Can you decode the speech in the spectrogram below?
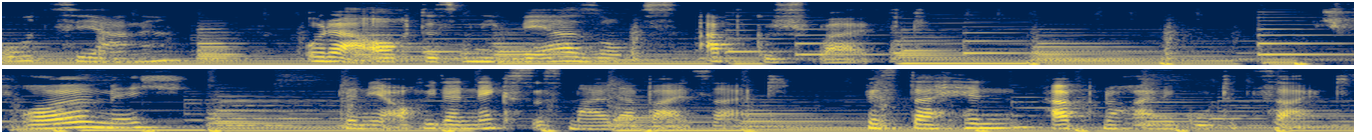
Ozeane oder auch des Universums abgeschweift. Ich freue mich, wenn ihr auch wieder nächstes Mal dabei seid. Bis dahin habt noch eine gute Zeit.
